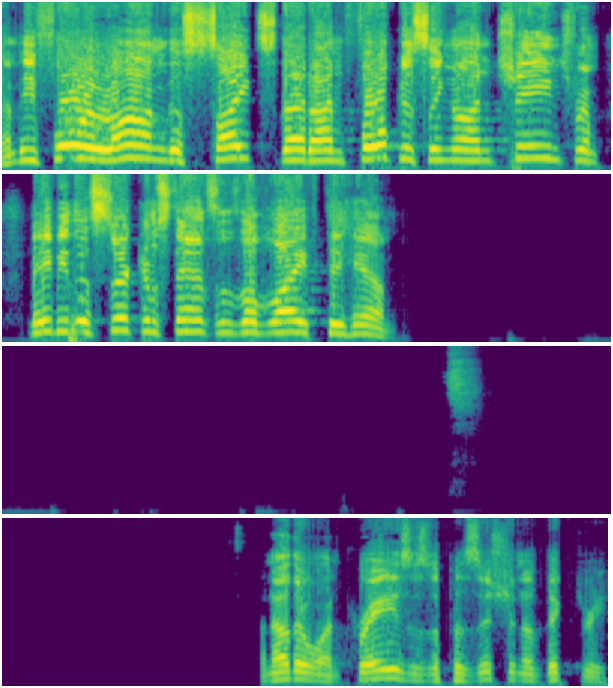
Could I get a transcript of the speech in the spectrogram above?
And before long, the sights that I'm focusing on change from maybe the circumstances of life to Him. Another one praise is a position of victory.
